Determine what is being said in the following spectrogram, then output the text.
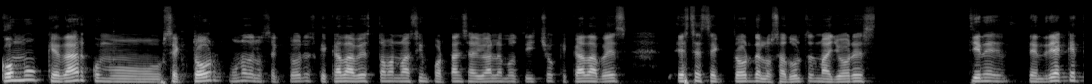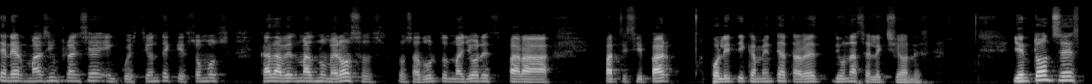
¿cómo quedar como sector, uno de los sectores que cada vez toman más importancia? Ya lo hemos dicho, que cada vez este sector de los adultos mayores tendría que tener más influencia en cuestión de que somos cada vez más numerosos los adultos mayores para participar políticamente a través de unas elecciones. Y entonces,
